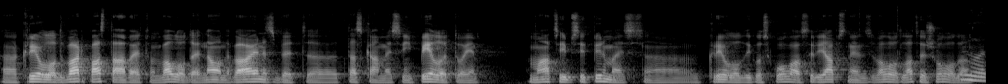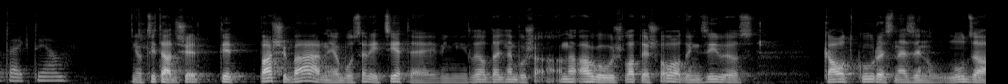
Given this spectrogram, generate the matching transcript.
Krievu valoda var pastāvēt, un valodai nav nevainas, bet tas, kā mēs viņu pielietojam, mācības ir pirmais. Krievu valodīgos skolās ir jāapsniedz valoda latviešu valodā. Noteikti, jā. Jo citādi šie tie paši bērni jau būs arī cietēji. Viņi liela daļa nebūs apguvuši latviešu valodu, viņi dzīvos kaut kur, es nezinu, Ludzā,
